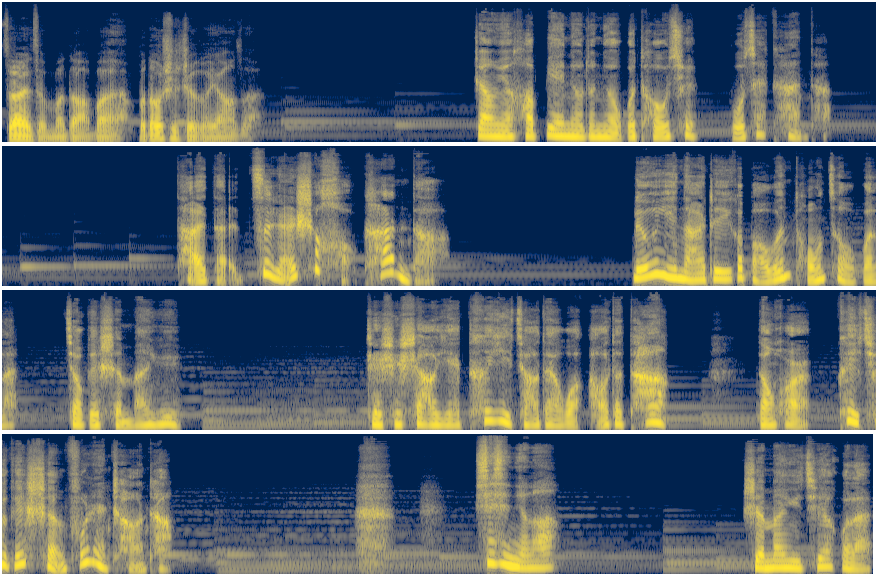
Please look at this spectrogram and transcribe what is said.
再怎么打扮，不都是这个样子？张云浩别扭的扭过头去，不再看她。太太自然是好看的。刘姨拿着一个保温桶走过来，交给沈曼玉：“这是少爷特意交代我熬的汤，等会儿。”可以去给沈夫人尝尝。谢谢你了。沈曼玉接过来，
